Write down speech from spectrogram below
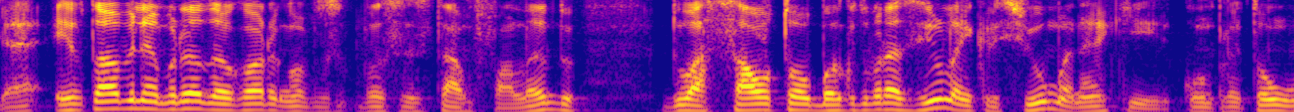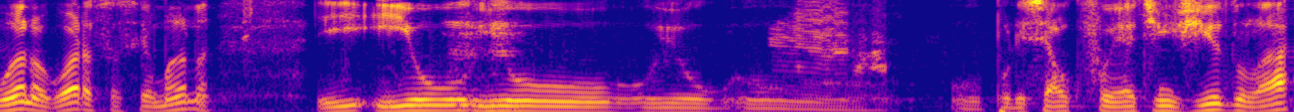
É, eu estava me lembrando agora, quando vocês estavam falando, do assalto ao Banco do Brasil, lá em Criciúma, né, que completou um ano agora, essa semana, e, e, o, uhum. e, o, e o, o, o, policial que foi atingido lá,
